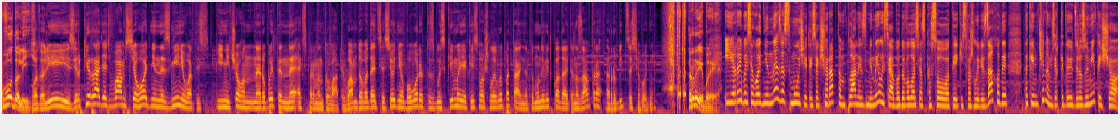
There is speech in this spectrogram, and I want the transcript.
Водолій. Водолії, зірки радять вам сьогодні не змінюватись і нічого не робити, не експериментувати. Вам доведеться сьогодні обговорювати з близькими якесь важливе питання, тому не відкладайте на завтра, робіть це сьогодні. Риби. І риби сьогодні не засмучуйтесь, якщо раптом плани змінилися або довелося скасовувати якісь важливі заходи. Таким чином зірки дають зрозуміти, що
